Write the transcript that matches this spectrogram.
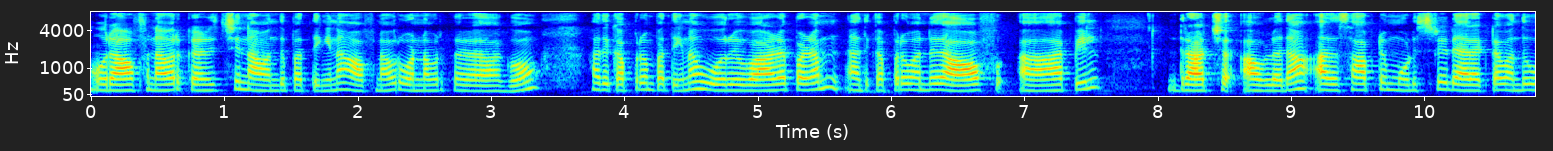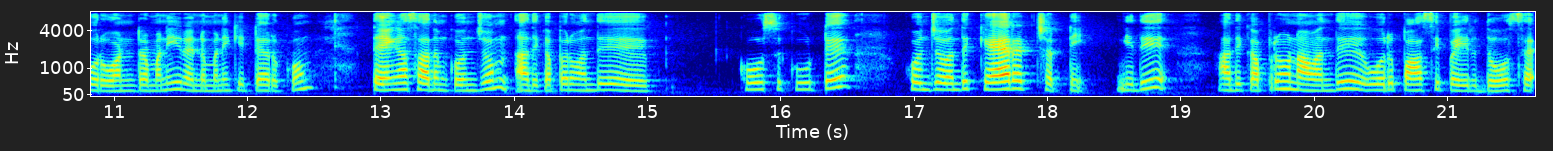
ஒரு ஆஃப் அன் ஹவர் கழித்து நான் வந்து பார்த்திங்கன்னா half an hour one hour ஆகும். அதுக்கப்புறம் பார்த்திங்கன்னா ஒரு வாழைப்பழம் அதுக்கப்புறம் வந்து ஆஃப் ஆப்பிள் திராட்சை அவ்வளோதான் அதை சாப்பிட்டு முடிச்சுட்டு டேரெக்டாக வந்து ஒரு ஒன்றரை மணி ரெண்டு மணிக்கிட்ட இருக்கும். தேங்காய் சாதம் கொஞ்சம் அதுக்கப்புறம் வந்து கோசு கூட்டு கொஞ்சம் வந்து கேரட் சட்னி. இது அதுக்கப்புறம் நான் வந்து ஒரு பாசிப்பயிறு தோசை.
